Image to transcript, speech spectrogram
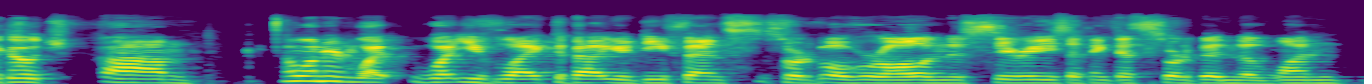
Hey, Coach. Um, I'm wondering what, what you've liked about your defense sort of overall in this series. I think that's sort of been the one,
